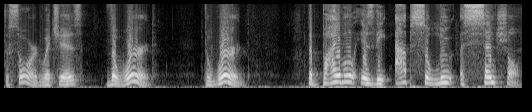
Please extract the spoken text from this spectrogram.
the sword, which is the Word. The Word. The Bible is the absolute essential,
